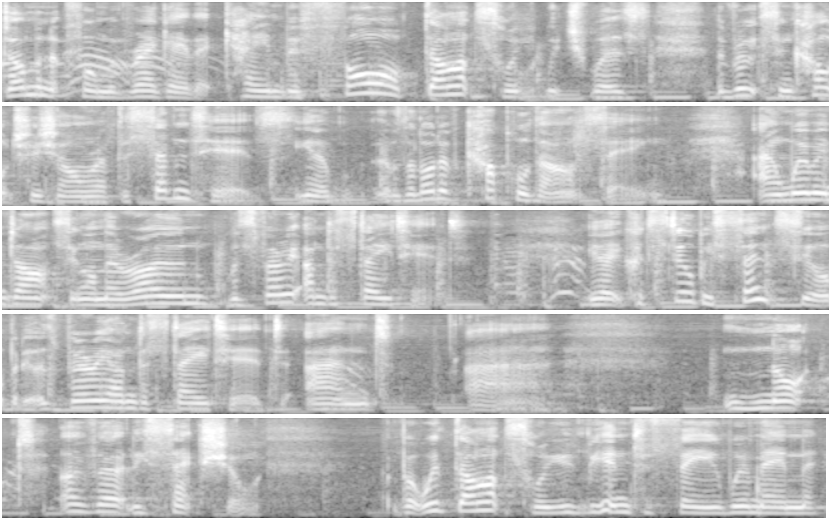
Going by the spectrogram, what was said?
dominant form of reggae that came before dancehall, which was the roots and culture genre of the 70s, you know, there was a lot of couple dancing, and women dancing on their own was very understated. You know, it could still be sensual, but it was very understated and uh, not overtly sexual. But with dancehall, you begin to see women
